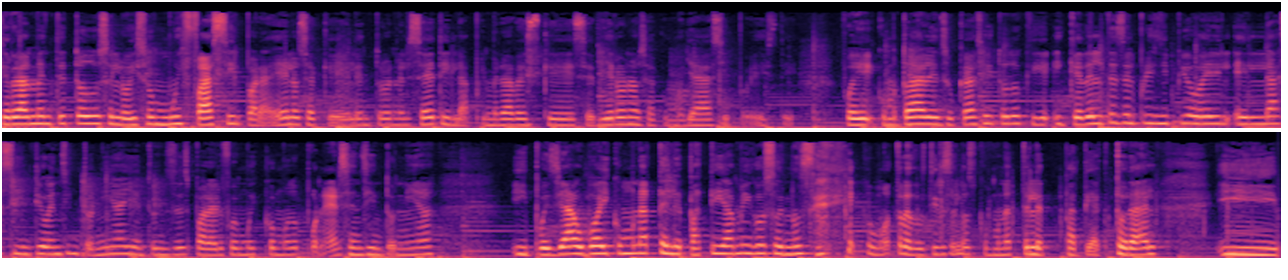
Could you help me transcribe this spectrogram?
que realmente todo se lo hizo muy fácil para él, o sea que él entró en el set y la primera vez que se vieron, o sea como ya así, este, fue como tal en su casa y todo, y que él desde el principio él, él la sintió en sintonía y entonces para él fue muy cómodo ponerse en sintonía y pues ya hubo ahí como una telepatía, amigos, hoy no sé cómo traducírselos como una telepatía actoral y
